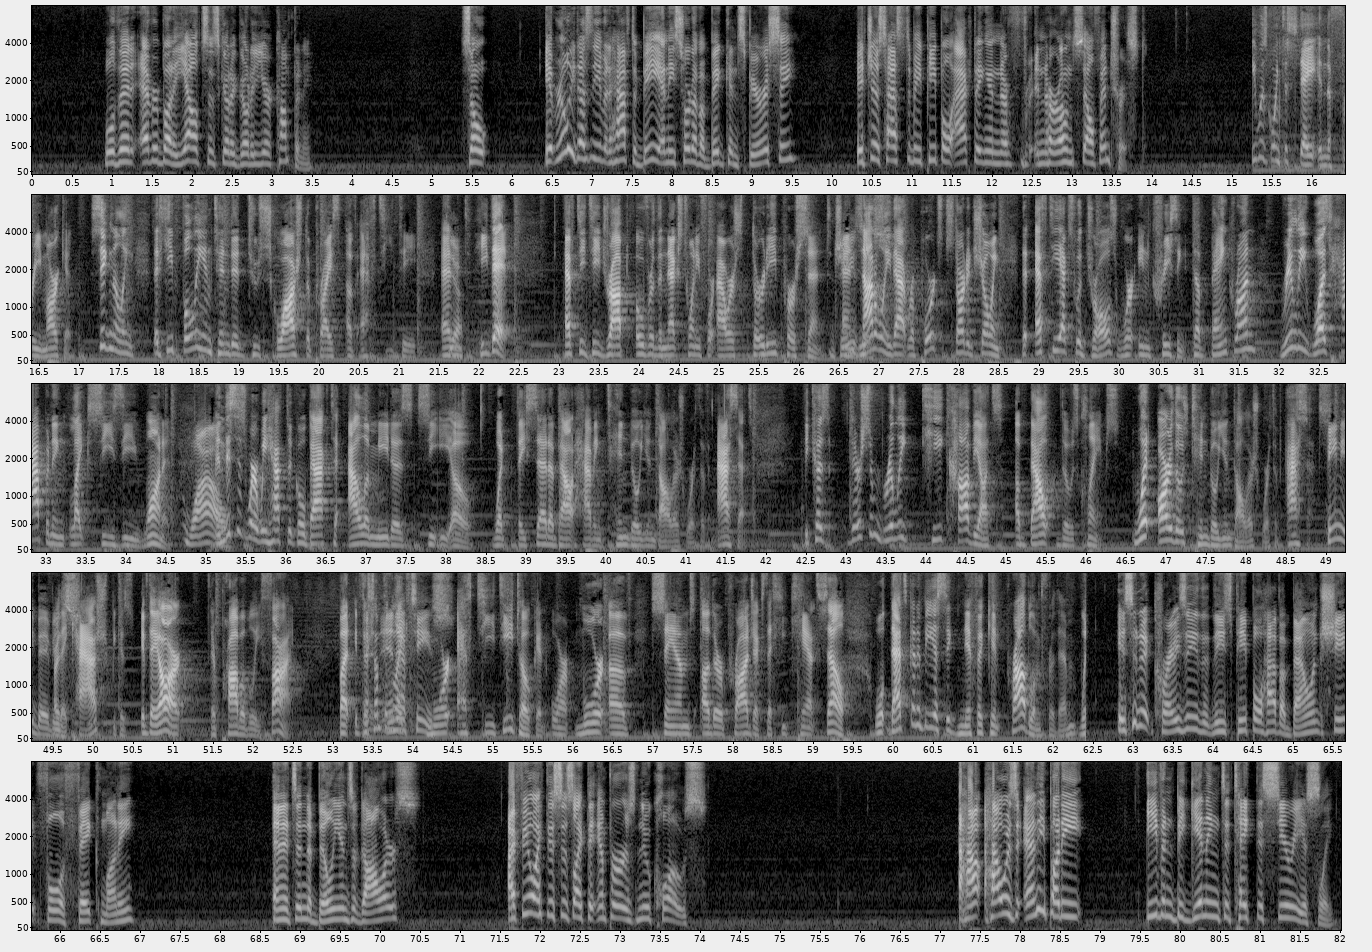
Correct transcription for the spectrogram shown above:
well, then everybody else is going to go to your company. So it really doesn't even have to be any sort of a big conspiracy. It just has to be people acting in their in their own self-interest. he was going to stay in the free market, signaling that he fully intended to squash the price of FTT. And Yeah. he did. FTT dropped over the next 24 hours 30%. And not only that, reports started showing that FTX withdrawals were increasing. The bank run really was happening like CZ wanted. Wow. And this is where we have to go back to Alameda's CEO, what they said about having $10 billion worth of assets because there's some really key caveats about those claims. What are those $10 billion worth of assets? Beanie Babies. Are they cash? Because if they are, they're probably fine. But if there's something NFTs. like more FTT token or more of Sam's other projects that he can't sell, well, that's going to be a significant problem for them. When Isn't it crazy that these people have a balance sheet full of fake money and it's in the billions of dollars? I feel like this is like the emperor's new clothes. How how is anybody even beginning to take this seriously?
